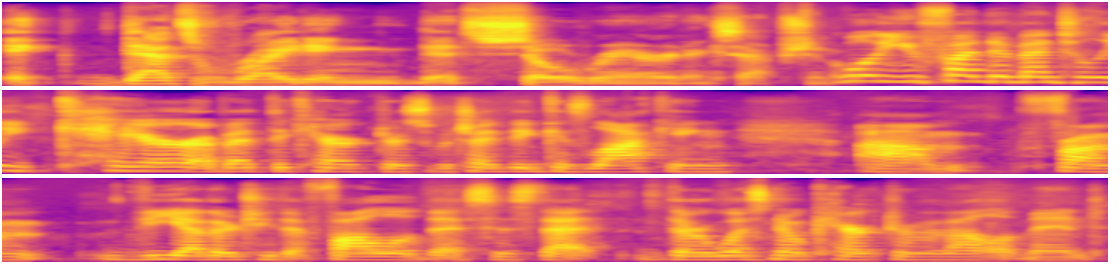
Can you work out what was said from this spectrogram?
it, that's writing that's so rare and exceptional. Well, you fundamentally care about the characters, which I think is lacking um, from the other two that followed this. Is that there was no character development.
